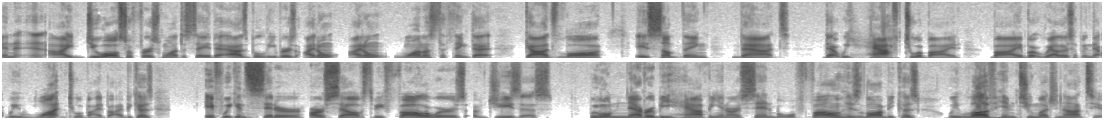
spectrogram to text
And, and I do also first want to say that as believers, I don't I don't want us to think that God's law is something that that we have to abide by, but rather something that we want to abide by because if we consider ourselves to be followers of Jesus, we will never be happy in our sin, but we'll follow his law because we love him too much not to.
